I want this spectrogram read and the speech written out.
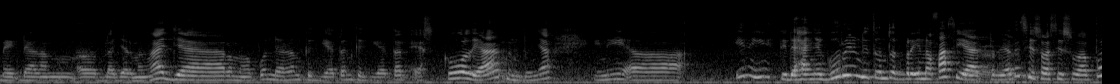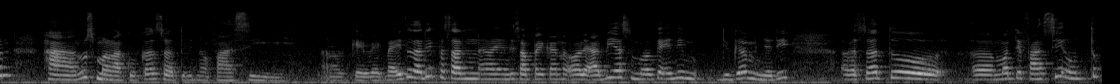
baik dalam eh, belajar mengajar maupun dalam kegiatan-kegiatan eskul ya tentunya ini eh, ini tidak hanya guru yang dituntut berinovasi ya, Iya. ternyata siswa-siswa pun harus melakukan suatu inovasi. Oke, baik. Nah, itu tadi pesan eh, yang disampaikan oleh Abi ya, semoga ini juga menjadi eh, suatu eh, motivasi untuk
